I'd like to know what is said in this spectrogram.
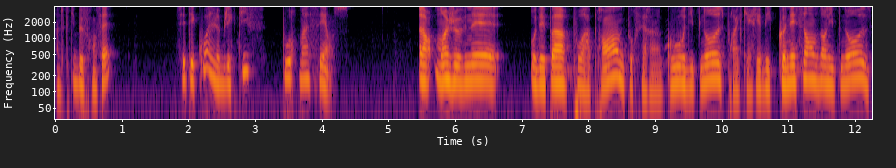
un tout petit peu français, c'était quoi l'objectif pour ma séance? Alors moi je venais au départ pour apprendre, pour faire un cours d'hypnose, pour acquérir des connaissances dans l'hypnose.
